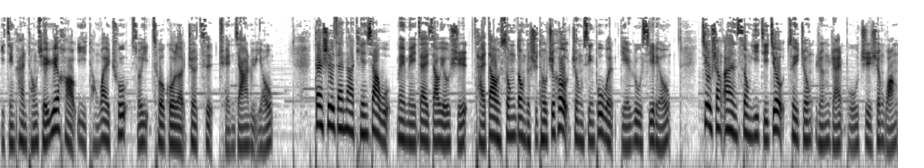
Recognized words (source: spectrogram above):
已经和同学约好一同外出，所以错过了这次全家旅游。但是在那天下午，妹妹在郊游时踩到松动的石头之后，重心不稳跌入溪流，救上岸送医急救，最终仍然不治身亡。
